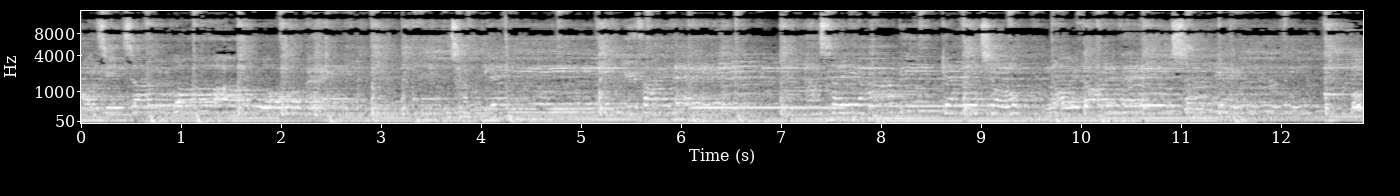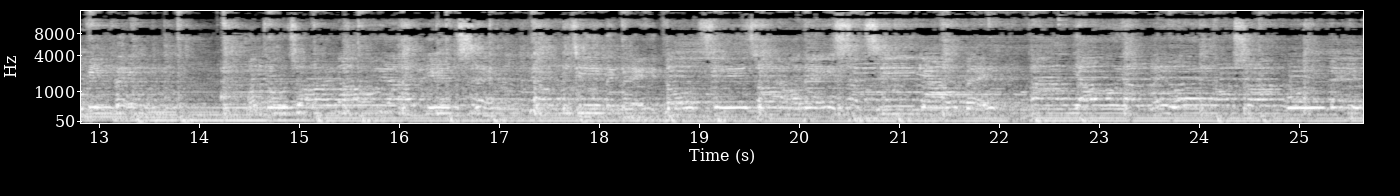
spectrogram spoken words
从战争过后和平。曾经愉快的，下世也必继续来待你相迎。无边冰，梦途在某日完成。今天的你独自在异地，失之交臂。盼有日你会双双回避，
